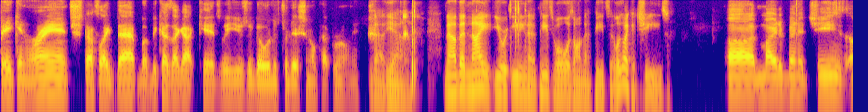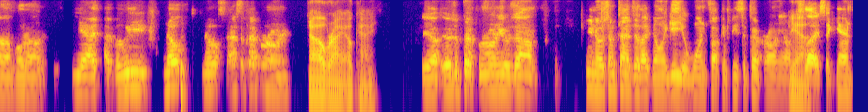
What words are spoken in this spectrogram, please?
bacon ranch stuff like that. But because I got kids, we usually go with the traditional pepperoni. That- yeah. Now that night you were eating that pizza, what was on that pizza? It looked like a cheese. Uh, it might have been a cheese. Um, hold on. Yeah, I, I believe. Nope, nope. That's a pepperoni. Oh, right. Okay. Yeah, it was a pepperoni. It was um, you know, sometimes they like to only give you one fucking piece of pepperoni on Yeah. a slice. Again,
